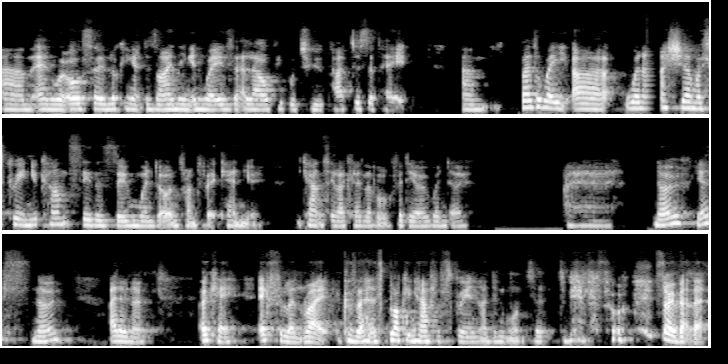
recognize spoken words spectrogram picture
Um, and we're also looking at designing in ways that allow people to participate. Um, by the way, uh, when I share my screen, you can't see the Zoom window in front of it, can you? You can't see like a little video window. Uh, no? Yes? No? I don't know. Okay, excellent, right, because it's blocking half the screen. I didn't want to, to be able Sorry about that.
